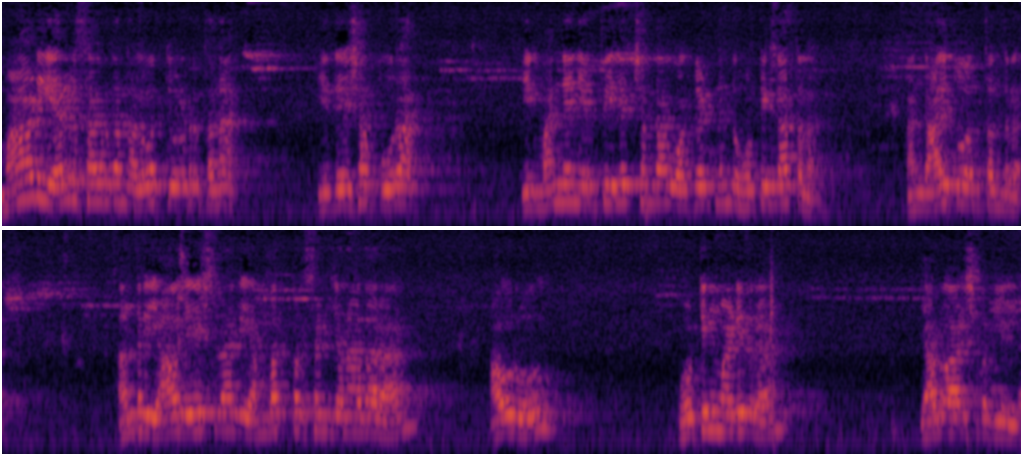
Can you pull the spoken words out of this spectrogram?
ಮಾಡಿ ಎರಡು ಸಾವಿರದ ನಲವತ್ತೇಳರ ತನ ಈ ದೇಶ ಪೂರ. ಈಗ ಮೊನ್ನೆ ಎಂ ಪಿ ಇಲೆಕ್ಷನ್ದಾಗ ಒಗ್ಗಟ್ಟಿನಿಂದ ಹೋಟಿಂಗ್ ಆತಲ್ಲ. ಹಂಗಾಯ್ತು ಅಂತಂದ್ರೆ. ಅಂದ್ರೆ ಯಾವ ದೇಶದಾಗ ಎಂಬತ್ತು ಪರ್ಸೆಂಟ್ ಜನ ಅದಾರ, ಅವರು ವೋಟಿಂಗ್ ಮಾಡಿದ್ರೆ ಯಾರೂ ಆರಿಸಿ ಬರಲಿಲ್ಲ.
